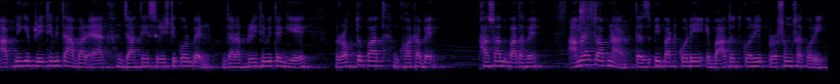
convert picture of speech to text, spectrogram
আপনি কি পৃথিবীতে আবার এক জাতি সৃষ্টি করবেন, যারা পৃথিবীতে গিয়ে রক্তপাত ঘটাবে, ফাসাদ বাঁধাবে আমরাই তো আপনার তেজবি পাঠ করি, ইবাদত করি, প্রশংসা করি।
